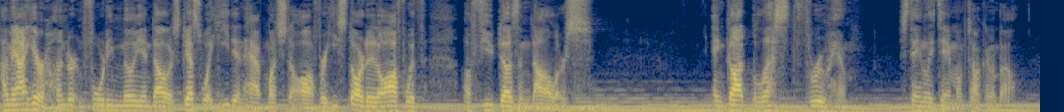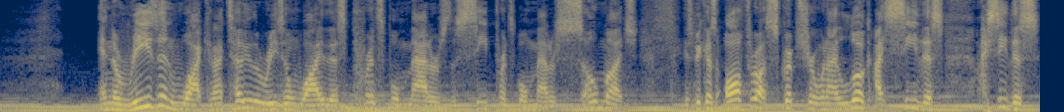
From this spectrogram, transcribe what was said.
I mean, I hear $140 million. Guess what? He didn't have much to offer. He started off with a few dozen dollars and God blessed through him. Stanley Tam, I'm talking about. And the reason why, can I tell you the reason why this principle matters, the seed principle matters so much, is because all throughout Scripture, when I look, I see this, I see this,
